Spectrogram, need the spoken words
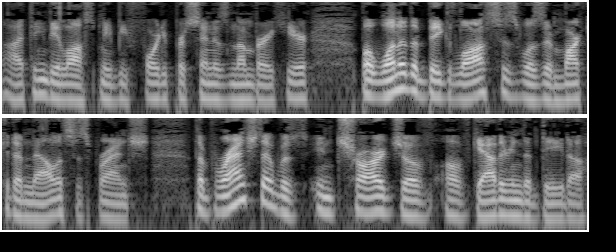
I think they lost maybe 40% is the number here. But one of the big losses was their market analysis branch, the branch that was in charge of, of gathering the data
